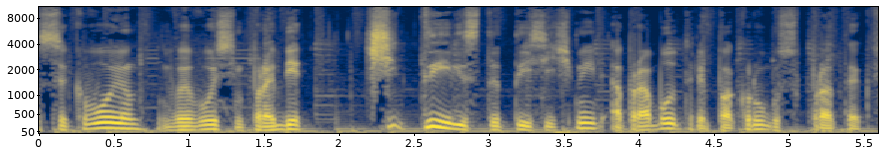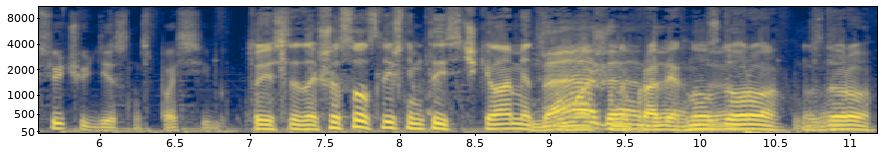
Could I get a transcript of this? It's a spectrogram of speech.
Секвою V8, пробег 400 тысяч миль обработали по кругу Супротек. Все чудесно, спасибо. То есть это 600 с лишним тысяч километров да, машина да, пробег. Да, ну, да, здорово, да. здорово,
